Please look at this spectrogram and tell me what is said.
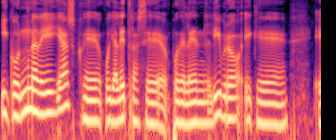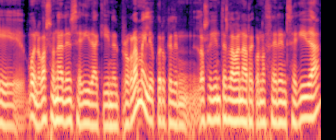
y con una de ellas, cuya letra se puede leer en el libro y que... Eh, bueno, va a sonar enseguida aquí en el programa y yo creo que los oyentes la van a reconocer enseguida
